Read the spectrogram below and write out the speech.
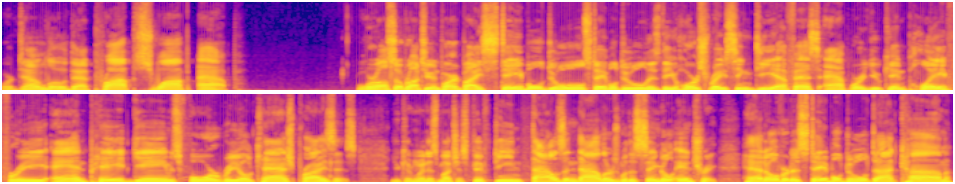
or download that PropSwap app. We're also brought to you in part by Stable Duel. Stable Duel is the horse racing DFS app where you can play free and paid games for real cash prizes. You can win as much as $15,000 with a single entry. Head over to stableduel.com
